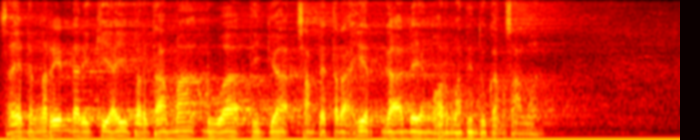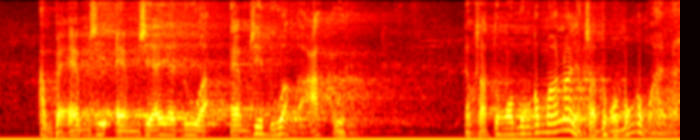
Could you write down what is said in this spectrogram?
saya dengerin dari kiai pertama dua tiga sampai terakhir nggak ada yang menghormatin tukang salon. Sampai MC MC aja dua MC dua nggak akur. Yang satu ngomong ke mana yang satu ngomong ke mana?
